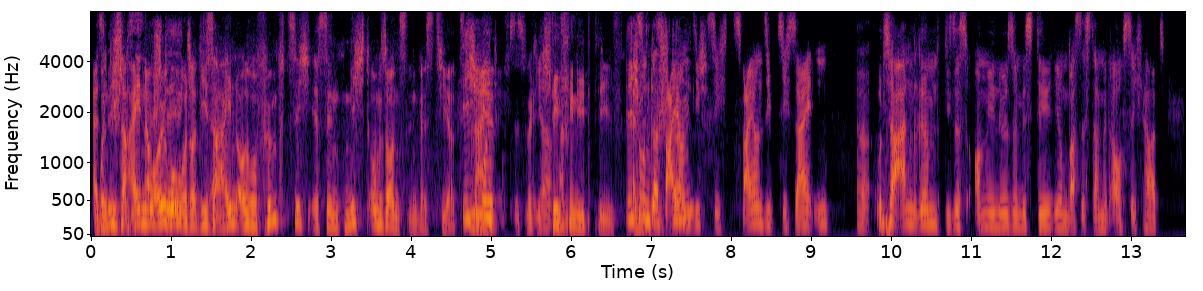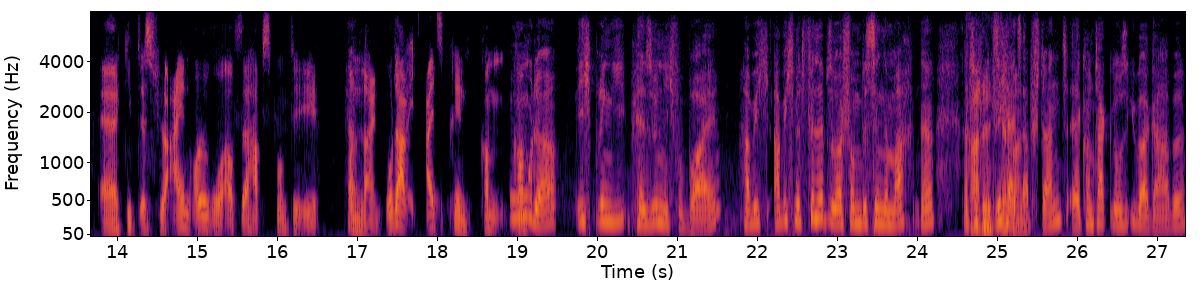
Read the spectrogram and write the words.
Also und dieser ist eine bestellt. Euro oder diese Ja. 1,50 Euro 50 ist- sind nicht umsonst investiert. Ich Nein, und es ist wirklich Ja. Definitiv. ich also unterstütze. 72, 72 Seiten, Ja. unter anderem dieses ominöse Mysterium, was es damit auf sich hat, äh, gibt es für 1 Euro auf thehubs.de Ja. online oder als Print. Komm, komm. Oder ich bringe die persönlich vorbei. Habe ich, hab ich mit Philipp sogar schon ein bisschen gemacht. Ne? Natürlich Gerade mit. Sicherheitsabstand, äh, kontaktlose Übergabe.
